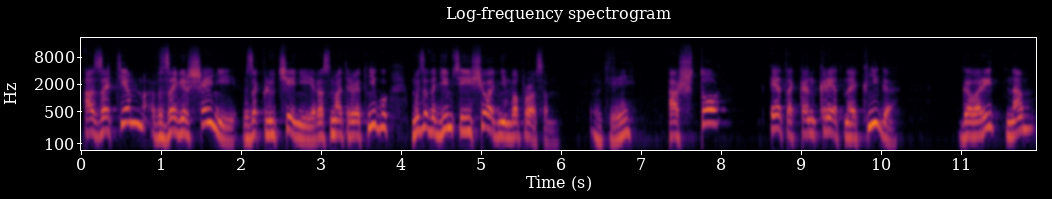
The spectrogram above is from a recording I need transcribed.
а затем в завершении, в заключении, рассматривая книгу, мы зададимся еще одним вопросом. Окей. А что эта конкретная книга говорит нам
